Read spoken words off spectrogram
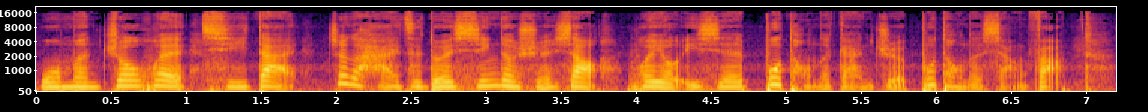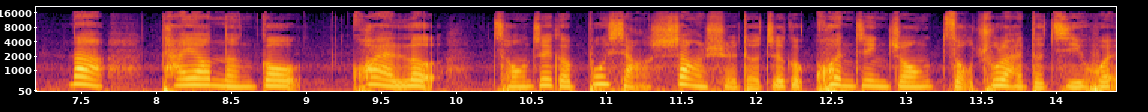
我们就会期待这个孩子对新的学校会有一些不同的感觉、不同的想法。那。他要能够快乐，从这个不想上学的这个困境中走出来的机会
